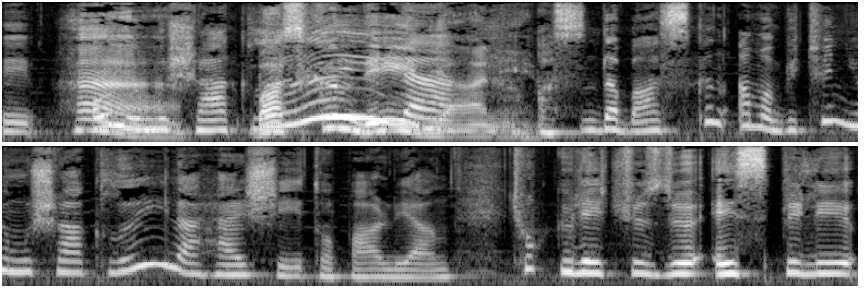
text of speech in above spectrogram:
e, ha, o yumuşaklığıyla baskın değil yani. Aslında baskın ama bütün yumuşaklığıyla her şeyi toparlayan, çok güleç yüzlü, esprili,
